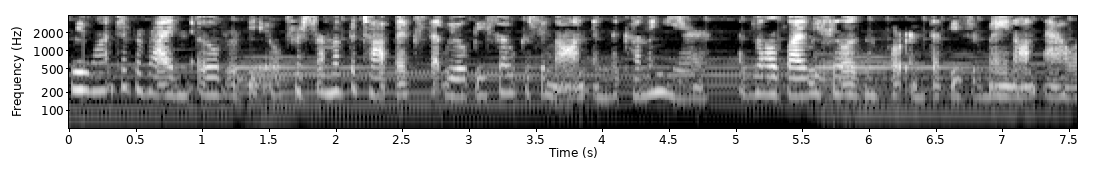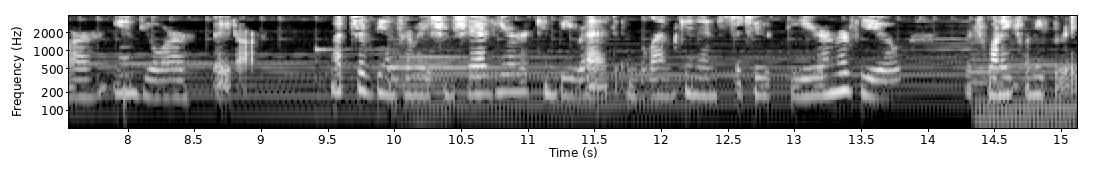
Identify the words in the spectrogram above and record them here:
we want to provide an overview for some of the topics that we will be focusing on in the coming year, as well as why we feel it is important that these remain on our and your radar. Much of the information shared here can be read in the Lemkin Institute Year in Review for 2023,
